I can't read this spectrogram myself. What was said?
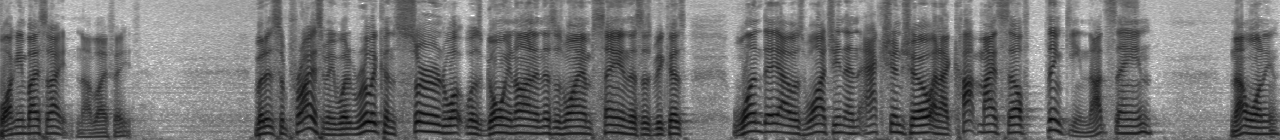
Walking by sight, not by faith. But it surprised me. What really concerned what was going on, and this is why I'm saying this, is because one day I was watching an action show and I caught myself thinking, not saying, not wanting,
